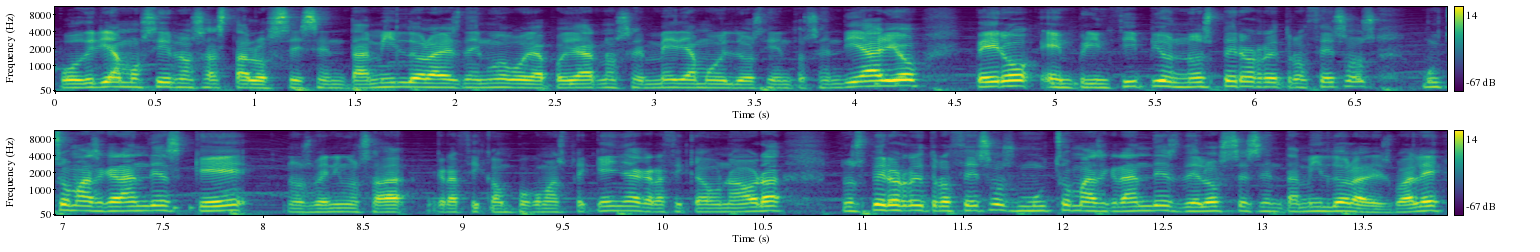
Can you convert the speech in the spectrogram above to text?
podríamos irnos hasta los 60 mil dólares de nuevo y apoyarnos en media móvil 200 en diario, pero en principio no espero retrocesos mucho más grandes que, nos venimos a gráfica un poco más pequeña, gráfica una hora, no espero retrocesos mucho más grandes de los 60 mil dólares, ¿vale?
